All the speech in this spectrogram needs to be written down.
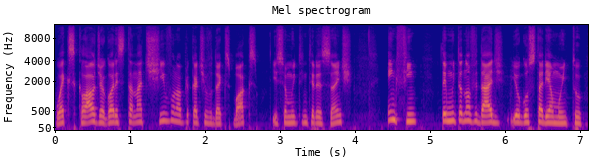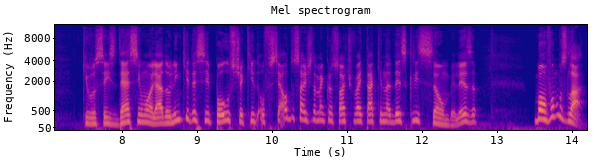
O xCloud agora está nativo no aplicativo do Xbox, isso é muito interessante. Enfim, tem muita novidade e eu gostaria muito que vocês dessem uma olhada. O link desse post aqui oficial do site da Microsoft vai estar aqui na descrição, beleza? Bom, vamos lá.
